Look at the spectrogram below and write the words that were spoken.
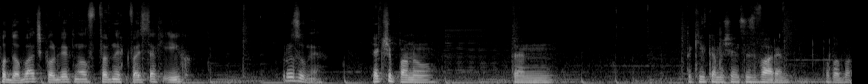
podoba, aczkolwiek no, w pewnych kwestiach ich rozumiem. Jak się panu ten te kilka miesięcy z warem podoba?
